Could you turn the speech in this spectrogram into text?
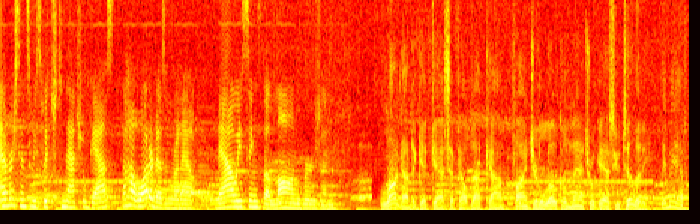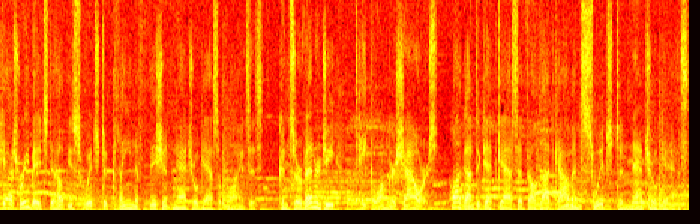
Ever since we switched to natural gas, the hot water doesn't run out. Now he sings the long version. Log on to getgasfl.com. Find your local natural gas utility. They may have cash rebates to help you switch to clean, efficient natural gas appliances. Conserve energy, take longer showers. Log on to getgasfl.com and switch to natural gas.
